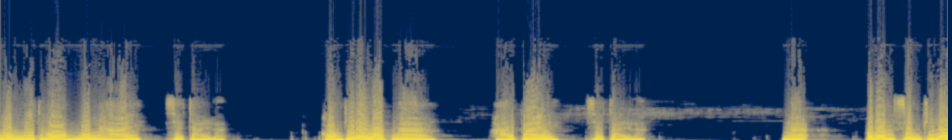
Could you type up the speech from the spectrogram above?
เงินมีทองเงินหายเสียใจแล้วของที่เรารักมาหายไปเสียใจแล้วนะเพราะนั้นสิ่งที่เรา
